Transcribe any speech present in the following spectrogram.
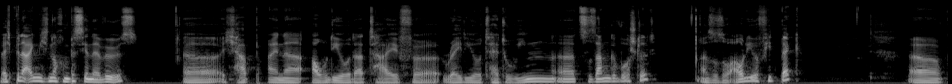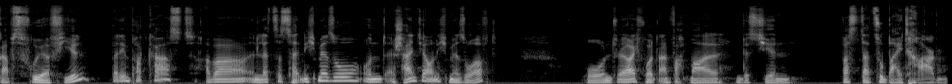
Ich bin eigentlich noch ein bisschen nervös. Äh, ich habe eine Audiodatei für Radio Tatooine äh, zusammengewurschtelt, also so Audio-Feedback. Äh, Gab es früher viel bei dem Podcast, aber in letzter Zeit nicht mehr so und erscheint ja auch nicht mehr so oft. Und ja, ich wollte einfach mal ein bisschen was dazu beitragen.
